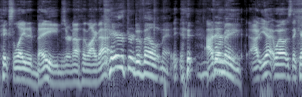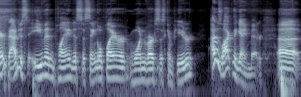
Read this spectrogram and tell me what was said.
pixelated babes or nothing like that. Character development. I For me. I, yeah, well, it's the character. I just even playing just a single player one versus computer. I just like the game better. Uh,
